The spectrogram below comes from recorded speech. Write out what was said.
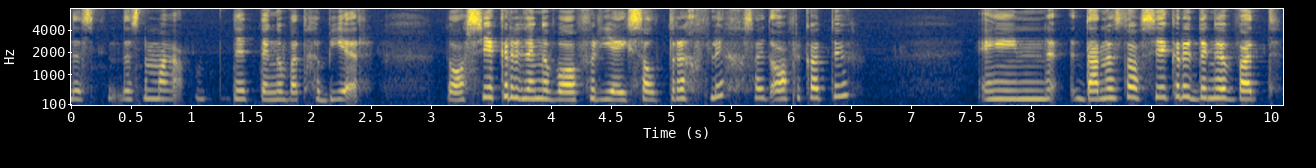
Dis, dis nou maar net dinge wat gebeur. Daar is sekere dinge waarvoor jy sal terugvlieg, Suid-Afrika toe, en dan is daar sekere dinge wat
